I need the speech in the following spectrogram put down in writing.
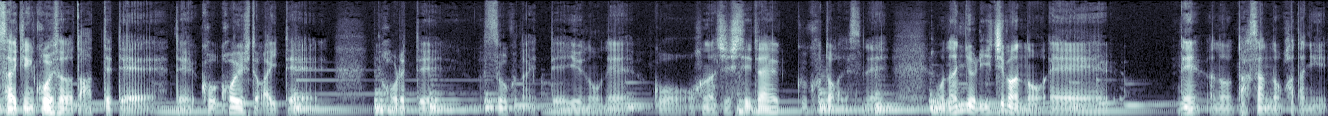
最近こういう人と会ってて、で、ここういう人がいて、これってすごくないっていうのをね、こう、お話ししていただくことがですね、もう何より一番の、えー、ね、あの、たくさんの方に、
